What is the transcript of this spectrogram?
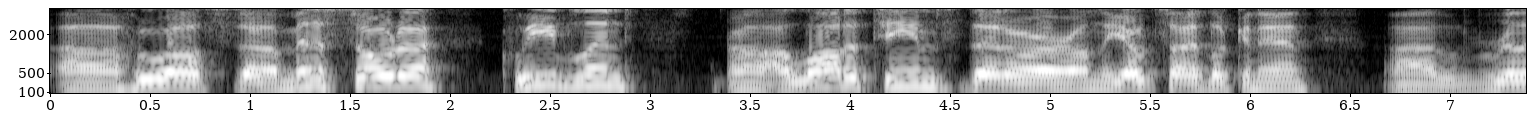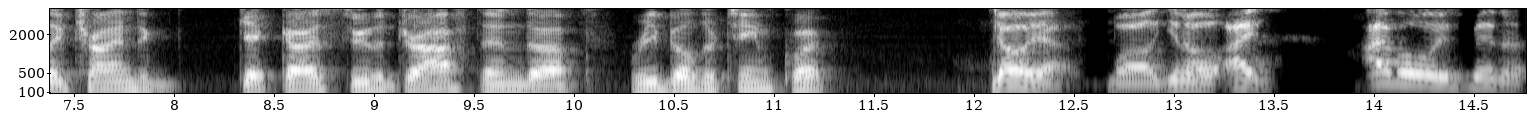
uh, who else? Uh, Minnesota, Cleveland, uh, a lot of teams that are on the outside looking in, uh, really trying to get guys through the draft and uh, rebuild their team quick. Oh yeah, well you know I I've always been a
